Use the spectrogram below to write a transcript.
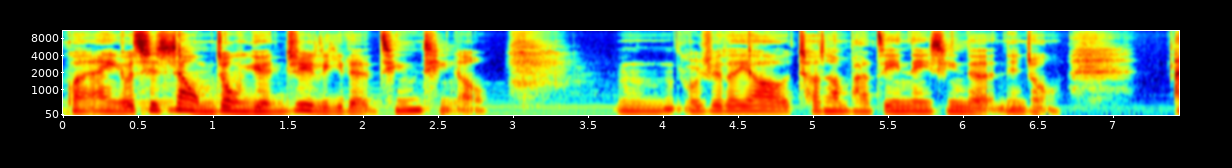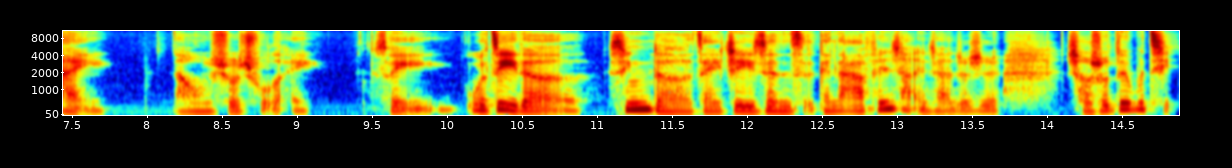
关爱，尤其是像我们这种远距离的亲情哦，嗯，我觉得要常常把自己内心的那种爱，然后说出来。所以我自己的心得，在这一阵子跟大家分享一下，就是少说对不起，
